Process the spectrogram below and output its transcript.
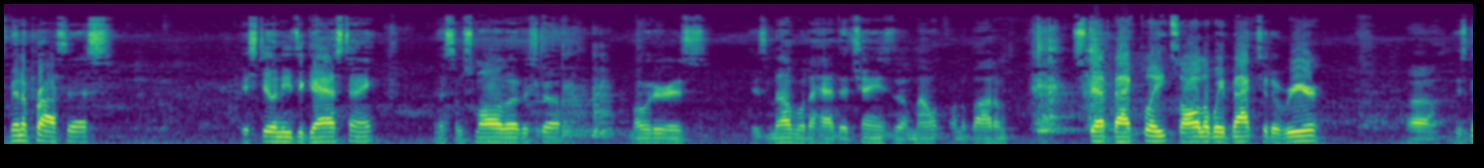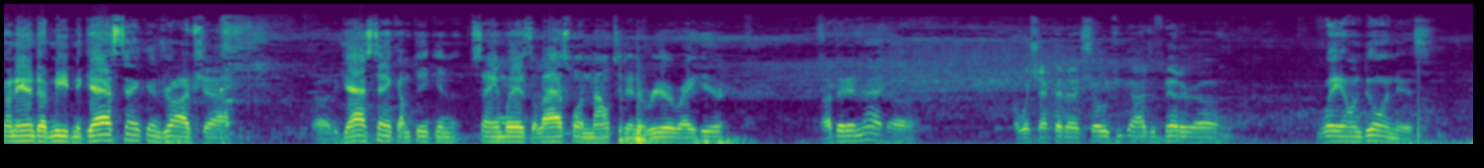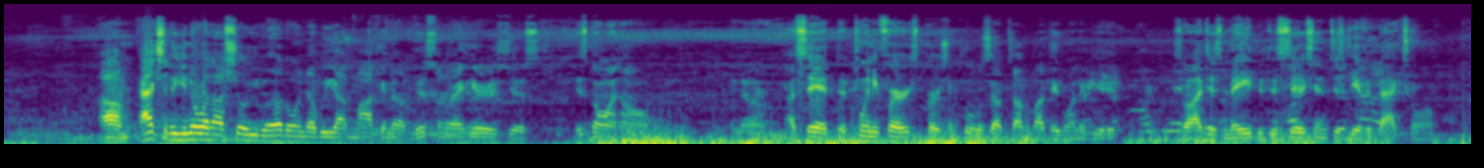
it's been a process. It still needs a gas tank and some small other stuff. Motor is is leveled. I had to change the mount on the bottom. Step back plates all the way back to the rear. Uh, it's going to end up needing a gas tank and drive shaft. Uh, the gas tank, I'm thinking, same way as the last one, mounted in the rear right here. Other than that, uh, I wish I could have showed you guys a better uh, way on doing this. Um, actually, you know what? I'll show you the other one that we got mocking up. This one right here is just, it's going home. You know, I said the 21st person pulls up talking about they want to get it. So I just made the decision, just give it back to them.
